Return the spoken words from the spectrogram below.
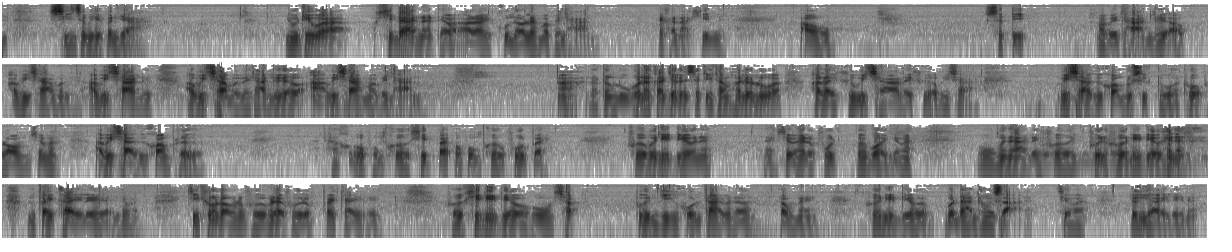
ศีลสมาธิปัญญา อยู่ที่ว่าคิดได้นะ แต่ว่าอะไรคุณเอาอะไรมาเป็นฐาน ในขณะคิดเนี่ยเอาสติมาเป็นฐานหรือเอาอวิชามาเป็นอวิชาหรืออวิชามาเป็นฐานหรือเอาอวิชามาเป็นฐาน อ่าเราต้องรู้เพราะนั้นการเจริญสติทำให้เรารู้ว่าอะไรคือวิชาอะไรคืออวิชา วิชาคือความรู้สึกตัวทั่วพร้อมใช่ไหมอวิชาคือความเผลอถ้าโอ้ผมเผลอคิดไปโอ้ผมเผลอพูดไป เผลอไปนิดเดียวเนี่ยใช่ไหมเราพูดบ่อยๆใช่ไหมโอ้ไม่น่าเลยเผลอพูดเผลอนิดเดียวแค่นั้นมันไปไกลเลยใช่ไหมจิตของเราเผลอไม่ได้เผลอแล้วไปไกลเลย เผลอคิดนิดเดียวโอ้โหชักปืนยิงคนตายไปแล้วทำไง เผลอนิดเดียวบันดาลโทสะใช่ไหม รื่องใหญ่เลยเนี่ย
